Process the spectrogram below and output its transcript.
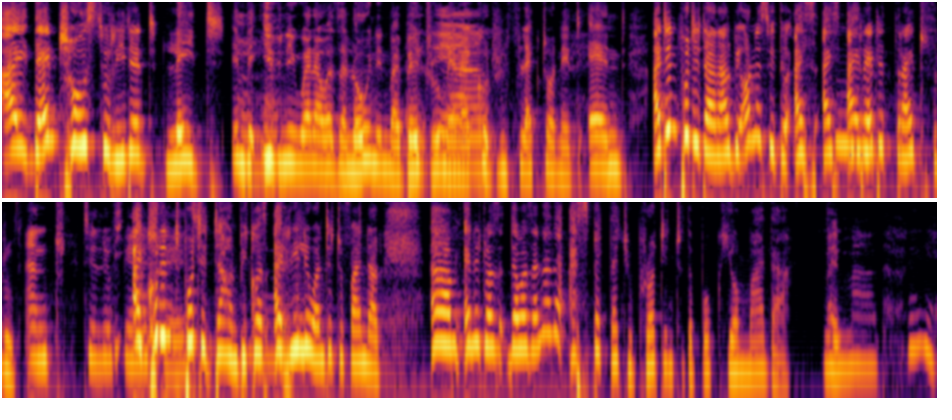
I then chose to read it late in the mm-hmm. evening when I was alone in my bedroom and I could reflect on it. And I didn't put it down. I'll be honest with you. I I mm. read it right through. And till you I couldn't it. put it down because I mm. really wanted to find out. Um, and it was there was another aspect that you brought into the book. Your mother, My mother. Hey.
